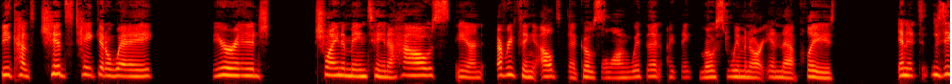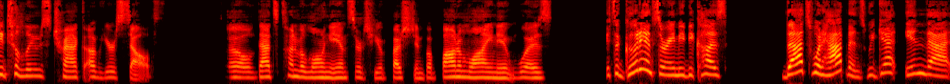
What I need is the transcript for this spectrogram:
because kids take it away marriage, trying to maintain a house and everything else that goes along with it. I think most women are in that place and it's easy to lose track of yourself. So that's kind of a long answer to your question, but bottom line, it was. It's a good answer, Amy, because that's what happens. We get in that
